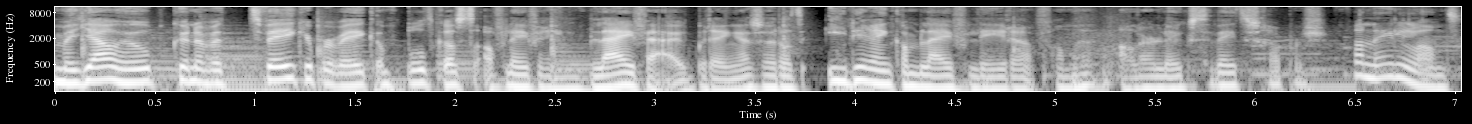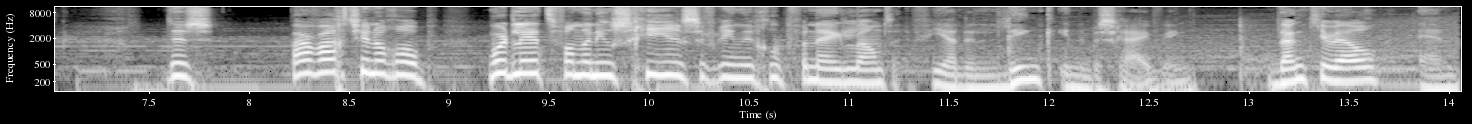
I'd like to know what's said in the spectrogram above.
met jouw hulp kunnen we twee keer per week een podcastaflevering blijven uitbrengen, zodat iedereen kan blijven leren van de allerleukste wetenschappers van Nederland. Dus waar wacht je nog op? Word lid van de nieuwsgierigste vriendengroep van Nederland via de link in de beschrijving. Dankjewel en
